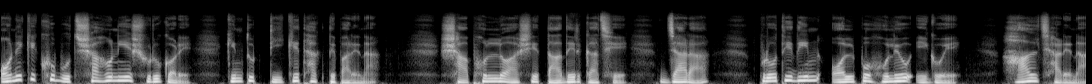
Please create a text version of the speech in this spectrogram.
অনেকে খুব উৎসাহ নিয়ে শুরু করে, কিন্তু টিকে থাকতে পারে না। সাফল্য আসে তাদের কাছে, যারা প্রতিদিন অল্প হলেও এগোয়ে, হাল ছাড়ে না,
